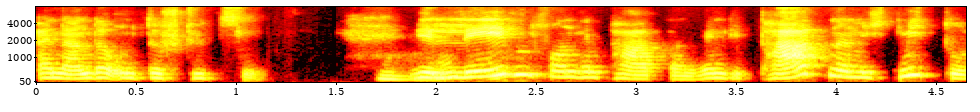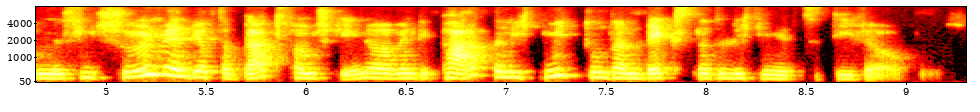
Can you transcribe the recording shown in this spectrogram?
einander unterstützen. Wir mhm. leben von den Partnern. Wenn die Partner nicht mittun, es ist schön, wenn die auf der Plattform stehen, aber wenn die Partner nicht mittun, dann wächst natürlich die Initiative auch nicht.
